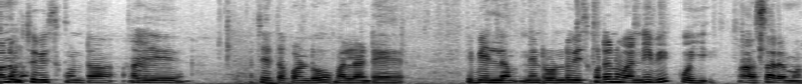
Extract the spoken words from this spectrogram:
మనం వేసుకుంటా. అది చింతపండు మళ్ళీ అంటే బెల్లం. నేను రెండు వేసుకుంటా. నువ్వు అన్నీ ఇవి కొయ్యి. సరే అమ్మా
